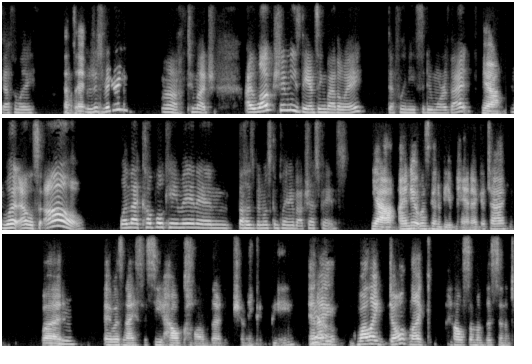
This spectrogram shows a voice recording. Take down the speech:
Definitely. that's It it. was just very uh too much. I love Chimney's dancing, by the way. Definitely needs to do more of that. Yeah. What else? Oh, when that couple came in and the husband was complaining about chest pains. Yeah, I knew it was going to be a panic attack, but Mhm. it was nice to see how calm that Chimney could be. And Yeah. I, while I don't like how some of the cinemat-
